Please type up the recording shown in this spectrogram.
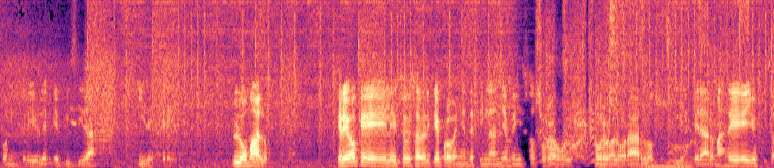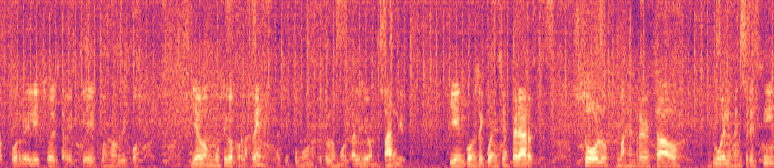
con increíble epicidad y destreza. Lo malo, creo que el hecho de saber que provenían de Finlandia me hizo sobrevalorarlos y esperar más de ellos, quizás por el hecho de saber que estos nórdicos llevan música por las venas, así como nosotros los mortales llevamos sangre. Y en consecuencia esperar solos más enrevesados, duelos entre sí,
